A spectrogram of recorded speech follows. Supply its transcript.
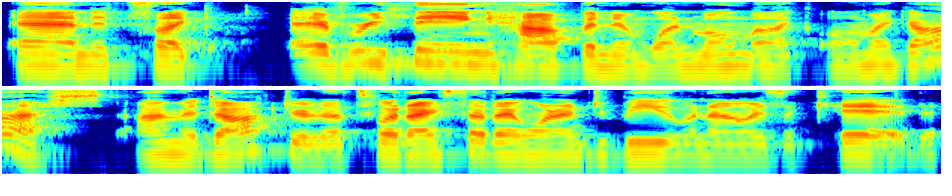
And it's like everything happened in one moment, like, oh my gosh, I'm a doctor. That's what I said I wanted to be when I was a kid.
